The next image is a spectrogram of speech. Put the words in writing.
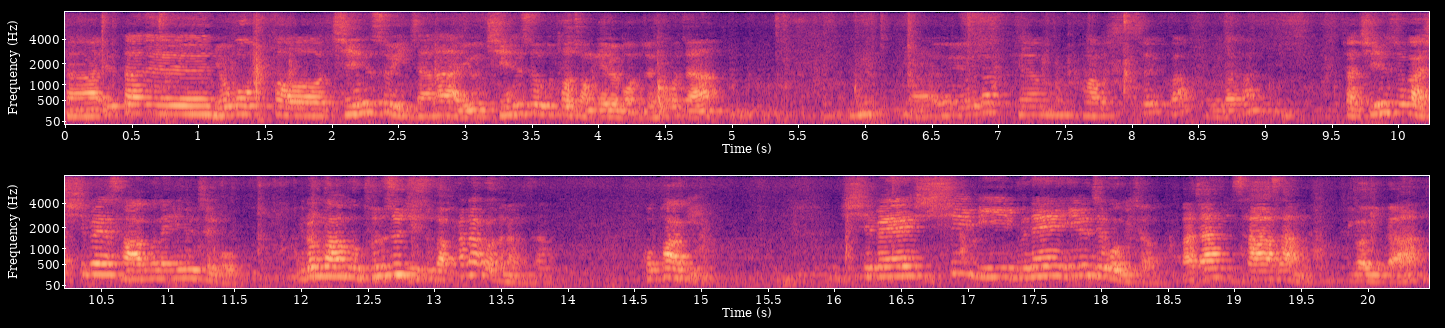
자, 일단은 요거부터 진수 있잖아. 요 진수부터 정리를 먼저 해보자. 자, 요- 여기다 그냥 바로 쓸까? 여기다가? 자, 진수가 10의 4분의 1제곱. 이런 거 하면 분수 지수가 편하거든, 항상. 곱하기 10의 12분의 1제곱이죠. 맞아? 4, 3. 이거니까.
